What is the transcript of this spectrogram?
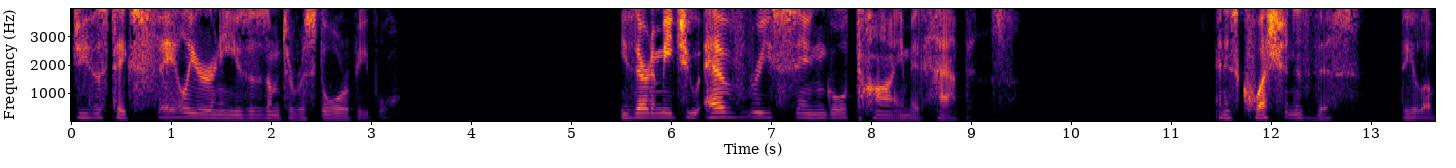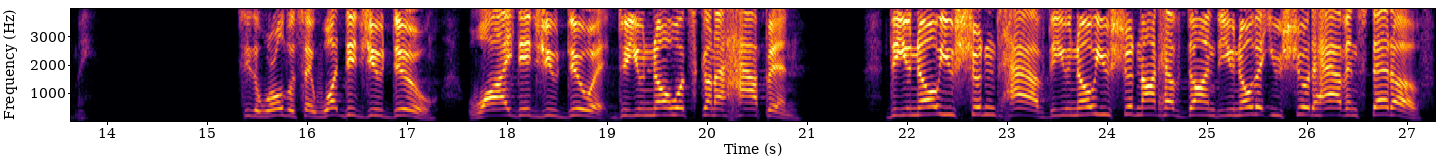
Jesus takes failure and he uses them to restore people. He's there to meet you every single time it happens. And his question is this Do you love me? See, the world would say, What did you do? Why did you do it? Do you know what's going to happen? Do you know you shouldn't have? Do you know you should not have done? Do you know that you should have instead of?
